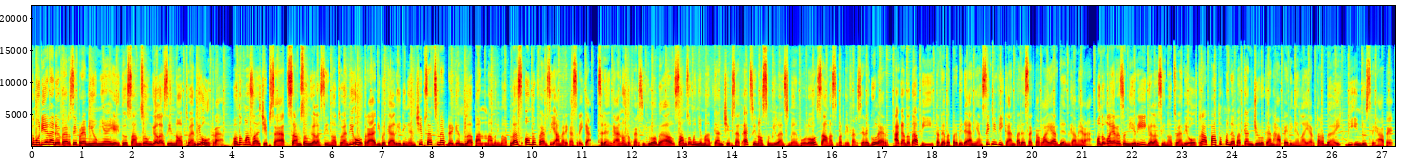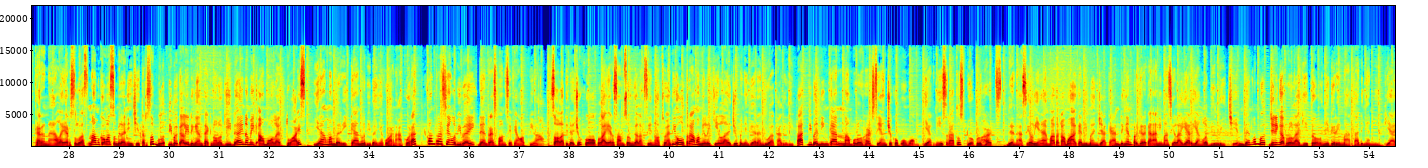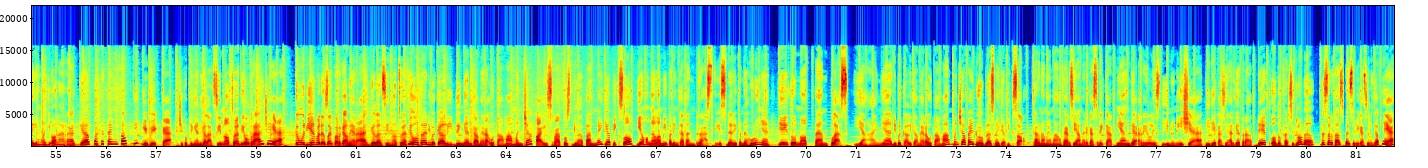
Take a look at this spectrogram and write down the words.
Kemudian ada versi premiumnya yaitu Samsung Galaxy Note 20 Ultra. Untuk masalah chipset, Samsung Galaxy Note 20 Ultra dibekali dengan chipset Snapdragon 865 Plus untuk versi Amerika Serikat. Sedangkan untuk versi global, Samsung menyematkan chipset Exynos 990 sama seperti versi reguler. Akan tetapi, terdapat perbedaan yang signifikan pada sektor layar dan kamera. Untuk layarnya sendiri, Galaxy Note 20 Ultra patut mendapatkan julukan HP dengan layar terbaik di industri HP. Karena layar seluas 6,9 inci tersebut dibekali dengan teknologi Dynamic AMOLED Twice yang memberikan lebih banyak warna akurat, kontras yang lebih baik, dan responsif yang optimal. Seolah tidak cukup, layar Samsung Galaxy Note 20 Ultra memiliki laju penyegaran dua kali lipat dibandingkan 60 Hz yang cukup umum, yakni 120 Hz. Dan hasilnya, mata kamu akan dimanjakan dengan pergerakan animasi layar yang lebih licin dan lembut. Jadi nggak perlu lagi tuh nyegerin mata dengan media yang lagi olahraga pakai tank top di GBK. Cukup dengan Galaxy Note 20 Ultra aja ya. Kemudian pada sektor kamera, Galaxy Note 20 Ultra dibekali dengan kamera utama mencapai 108 megapiksel yang mengalami peningkatan drastis dari pendahulunya, yaitu Note 10 Plus yang hanya dibekali kamera utama mencapai 12 megapiksel. Karena memang versi Amerika Serikatnya nggak rilis di Indonesia, Media kasih harga terupdate untuk versi global beserta spesifikasi lengkapnya ya.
